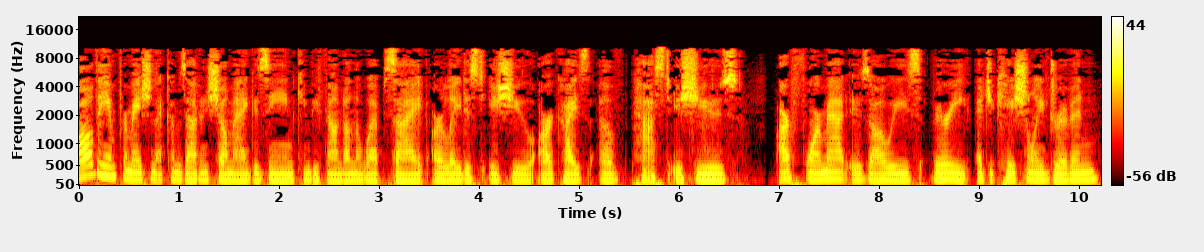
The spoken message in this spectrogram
All the information that comes out in Shale Magazine can be found on the website. Our latest issue, archives of past issues. Our format is always very educationally driven,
